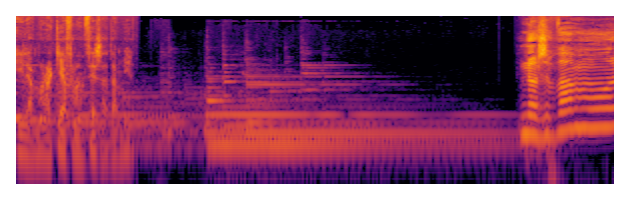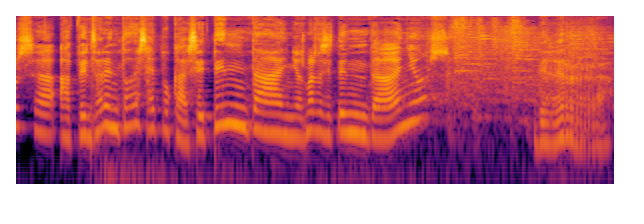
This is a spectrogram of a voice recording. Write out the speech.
y la monarquía francesa también. Nos vamos a, pensar en toda esa época, 70 años, más de 70 años de guerra,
